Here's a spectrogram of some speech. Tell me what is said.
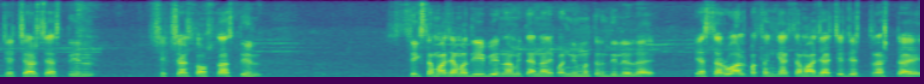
जे चर्च असतील शिक्षण संस्था असतील शीख समाजामध्ये बी आम्ही त्यांना पण निमंत्रण दिलेलं आहे. या सर्व अल्पसंख्याक समाजाचे जे ट्रस्ट आहे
